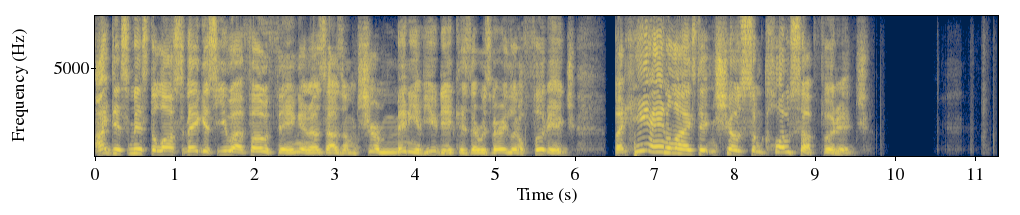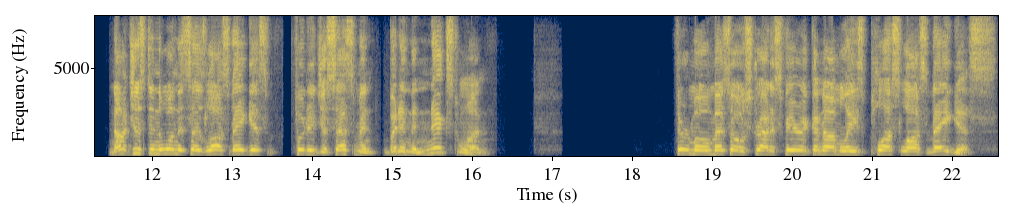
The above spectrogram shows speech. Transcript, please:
I dismissed the Las Vegas UFO thing, and as, as I'm sure many of you did, because there was very little footage, but he analyzed it and shows some close up footage. Not just in the one that says Las Vegas footage assessment, but in the next one. Thermo-mesostratospheric anomalies plus Las Vegas.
